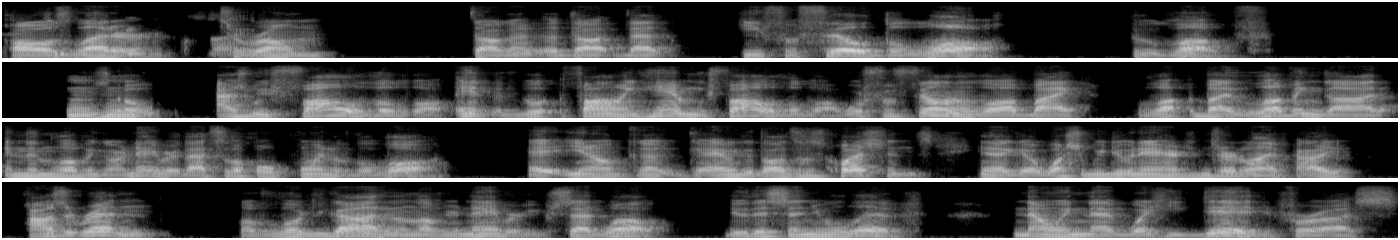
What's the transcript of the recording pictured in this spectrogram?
Paul's letter to. Rome talking about that he fulfilled the law through love. Mhm. So as we follow the law and following him, we follow the law. We're fulfilling the law by lo- by loving God and then loving our neighbor. That's the whole point of the law. Eh, you know, and with all those questions, you know, I go, what should we do in inheritance eternal life? How how's it written? Love the Lord your God and love your neighbor. You said, well, do this and you will live. Knowing that what he did for us,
